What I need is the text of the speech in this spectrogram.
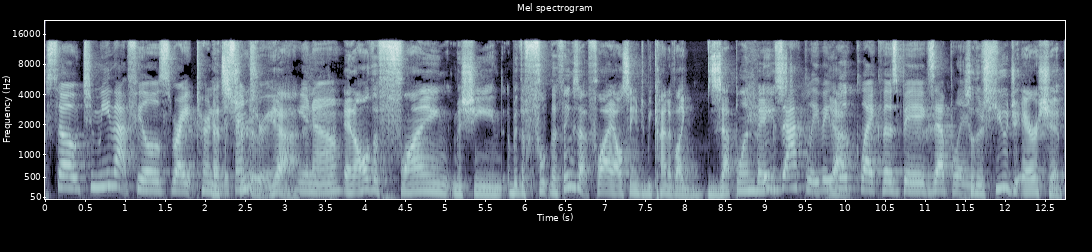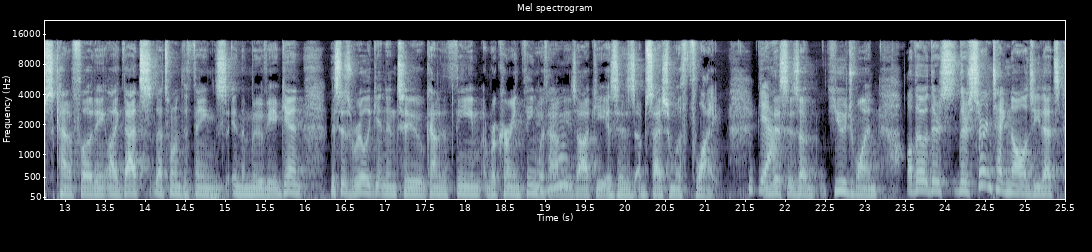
So to me, that feels right. Turn That's of the true. century. Yeah, You know. and all the flying machines, but the fl- the things that fly all seem to be kind of like zeppelin based. Exactly. They Yeah. look like those big zeppelins. So there's huge airships kind of floating. Like that's that's one of the things in the movie. Again, this is really getting into kind of the theme, a recurring theme with Hayao Miyazaki is his obsession with flight. Mm-hmm. Yeah. And this is a huge one. Although there's there's certain technology that's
